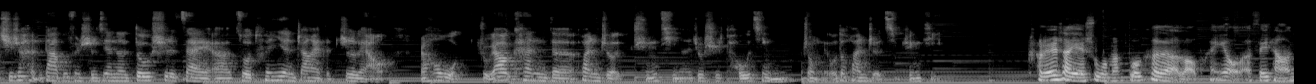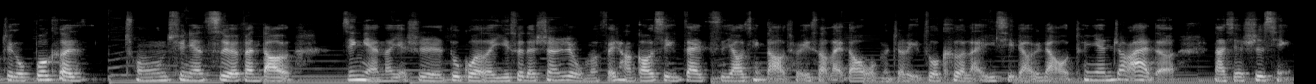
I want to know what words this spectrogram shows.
其实很大部分时间呢都是在呃做吞咽障碍的治疗，然后我主要看的患者群体呢就是头颈肿瘤的患者群体。Clarissa 也是我们播客的老朋友了，非常这个播客从去年四月份到。今年呢，也是度过了一岁的生日，我们非常高兴再次邀请到 Teresa 来到我们这里做客，来一起聊一聊吞咽障碍的那些事情。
